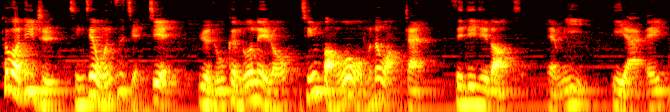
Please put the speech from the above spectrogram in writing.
投稿地址请见文字简介。阅读更多内容，请访问我们的网站 CDDT.ME.DI.A。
